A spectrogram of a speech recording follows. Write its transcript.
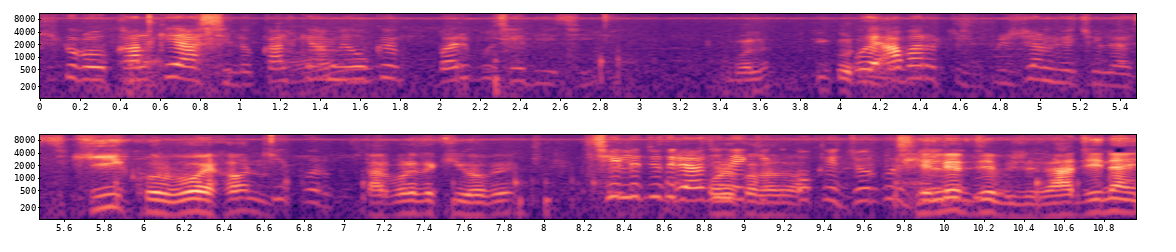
কি করব? কালকে আসছিল কালকে আমি ওকে বাড়ি পৌঁছে দিয়েছি। বলে কি করব ওই আবার রিটার্ন হয়ে চলে আসছে। কি করব এখন? কি করব? তারপরে তো কি হবে? ছেলে যদি রাজি নেই ওকে জোর করে ছেলের যে রাজি নাই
